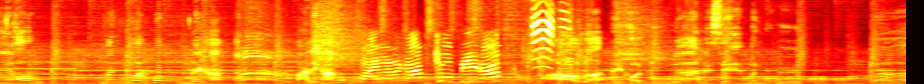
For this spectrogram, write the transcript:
ที่ห้องแมนนวลควบคุมเลยครับ ไปเลยครับ ผมไปแล้วนะครับ โชคดีครับ เอาละไหนขอดูงานหน่อยสิมันคือเอ่อ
